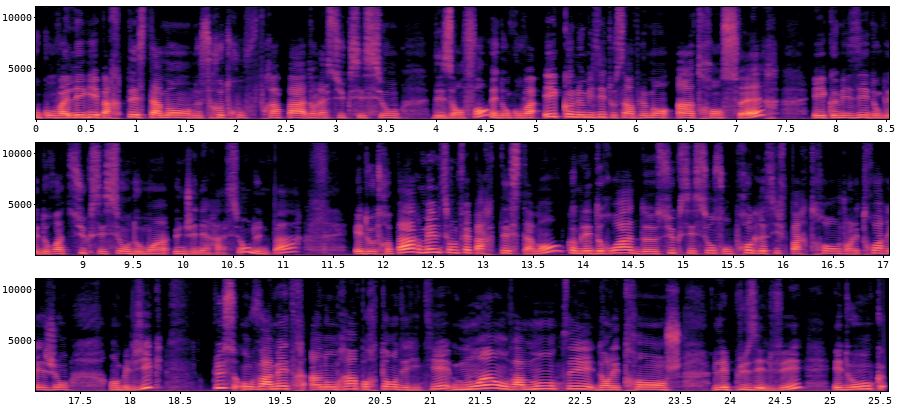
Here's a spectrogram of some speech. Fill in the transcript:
ou qu'on va léguer par testament ne se retrouvera pas dans la succession des enfants. Et donc, on va économiser tout simplement un transfert et économiser donc les droits de succession d'au moins une génération, d'une part. Et d'autre part, même si on le fait par testament, comme les droits de succession sont progressifs par tranche dans les trois régions en Belgique, plus on va mettre un nombre important d'héritiers, moins on va monter dans les tranches les plus élevées. Et donc,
